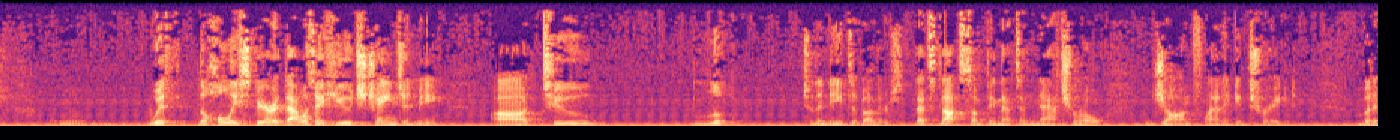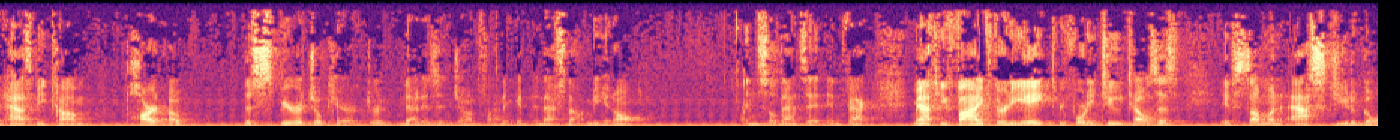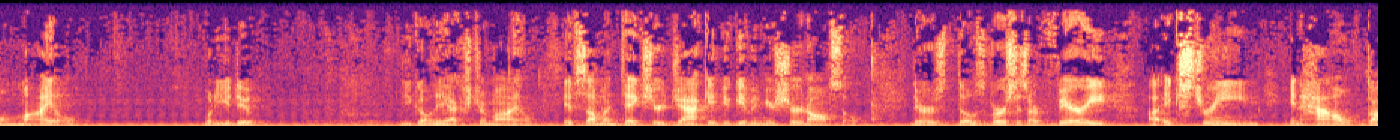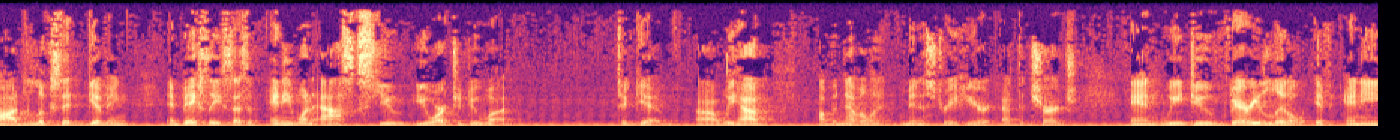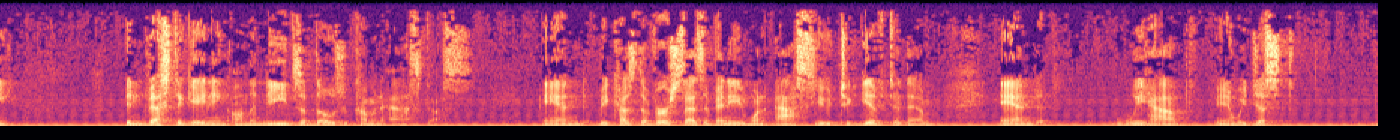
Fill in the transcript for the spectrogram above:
With the Holy Spirit, that was a huge change in me uh, to look to the needs of others. That's not something that's a natural John Flanagan trait, but it has become part of the spiritual character that is in John Flanagan, and that's not me at all. And so that's it. In fact, Matthew 5 38 through 42 tells us if someone asks you to go a mile, what do you do? You go the extra mile. If someone takes your jacket, you give him your shirt also. There's those verses are very uh, extreme in how God looks at giving. And basically, he says, if anyone asks you, you are to do what? To give. Uh, we have a benevolent ministry here at the church. And we do very little, if any, investigating on the needs of those who come and ask us. And because the verse says, if anyone asks you to give to them, and we have, you know, we just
